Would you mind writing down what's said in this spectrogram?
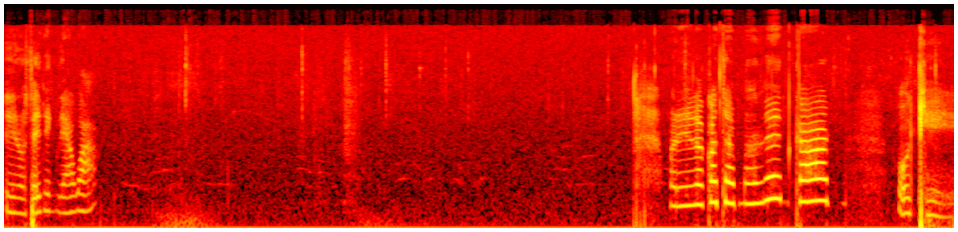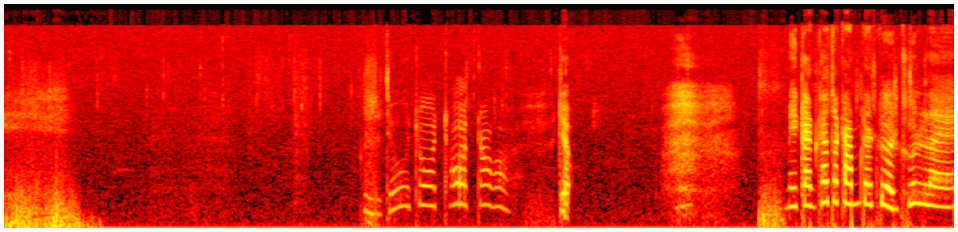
นี่เราใช้อีกแล้วอะวันนี้เราก็จะมาเล่นกัน โอเคโจโจโจโจ มีการฆาตกรรมกันเกิดขึ้นแล้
